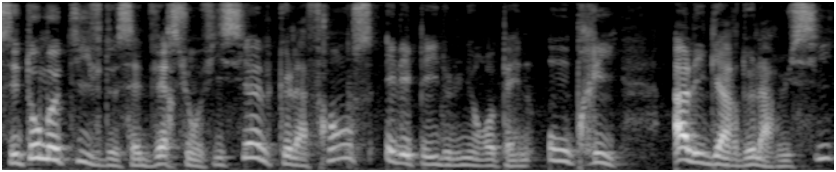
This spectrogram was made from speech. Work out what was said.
C'est au motif de cette version officielle que la France et les pays de l'Union européenne ont pris à l'égard de la Russie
